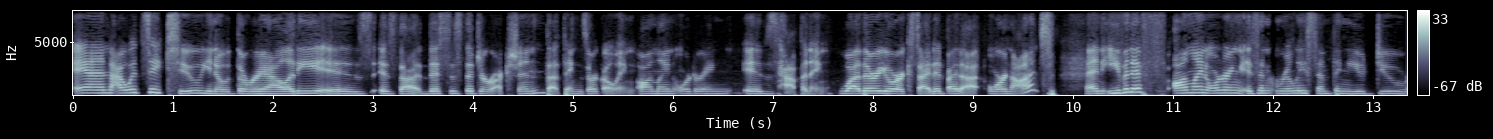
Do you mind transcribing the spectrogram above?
and i would say too you know the reality is is that this is the direction that things are going. Online ordering is happening whether you're excited by that or not. And even if online ordering isn't really something you do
